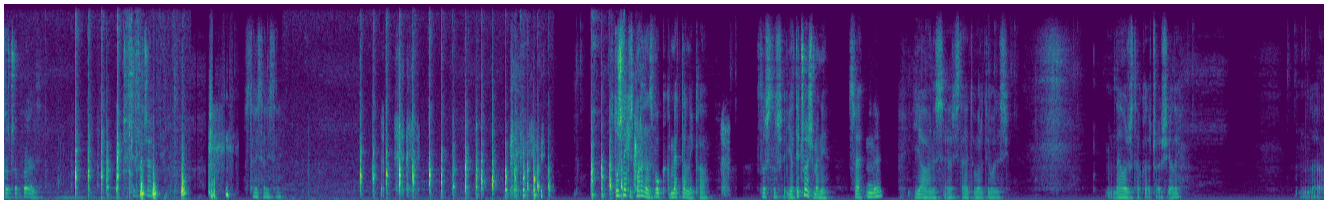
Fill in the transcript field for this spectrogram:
Se očuo pored? Če, če, če, če. Stani, stani, stani. Slušaj neki sporedan zvuk, metalni kao. Slušaj, slušaj, jel ti čuješ meni? Sve? Ne. Ja, ne seri, stani tu, mora ti vode si. Ne možeš tako da čuješ, jeli? Da,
